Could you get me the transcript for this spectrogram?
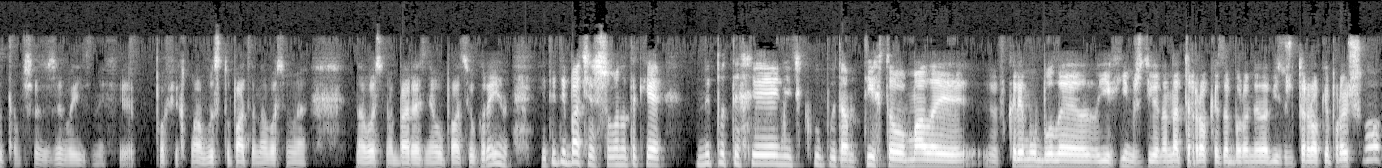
хто там ще живий з них? Пофіг мав виступати на 8 на 8 березня у Палаці України. І ти, ти бачиш, що воно таке не потихенечку, там ті, хто мали в Криму були, їх їм ж на три роки заборонили візу, три роки пройшло,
